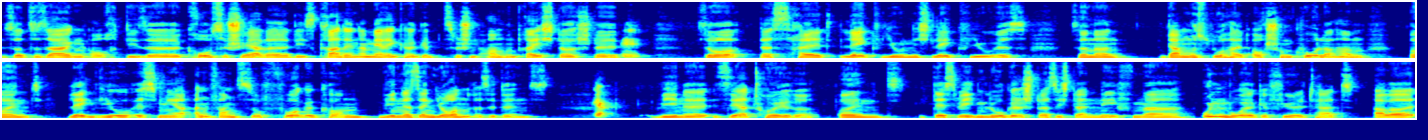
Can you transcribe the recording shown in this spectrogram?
sozusagen auch diese große Schere, die es gerade in Amerika gibt, zwischen arm und reich darstellt. Mhm. So, dass halt Lakeview nicht Lakeview ist, sondern da musst du halt auch schon Kohle haben. Und Lakeview ist mir anfangs so vorgekommen wie eine Seniorenresidenz. Ja. Wie eine sehr teure. Und deswegen logisch, dass sich dann Neve unwohl gefühlt hat, aber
